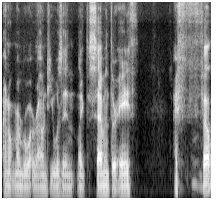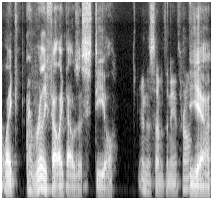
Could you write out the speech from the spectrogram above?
I don't remember what round he was in, like the seventh or eighth. I felt like I really felt like that was a steal. in the seventh and eighth round. Yeah,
